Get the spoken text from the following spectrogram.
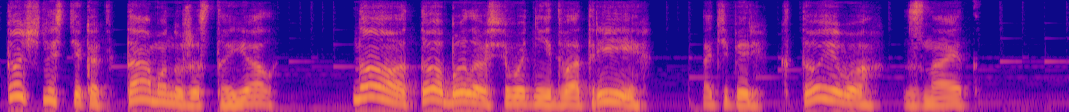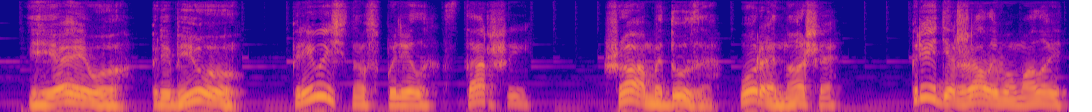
в точности, как там он уже стоял. Но то было всего дней два-три, а теперь кто его знает. «Я его прибью!» – привычно вспылил старший. «Ша, медуза, море наше!» Придержал его малой.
